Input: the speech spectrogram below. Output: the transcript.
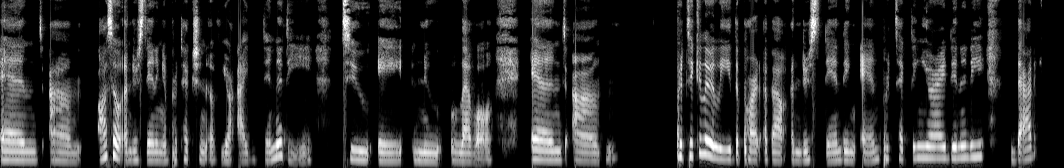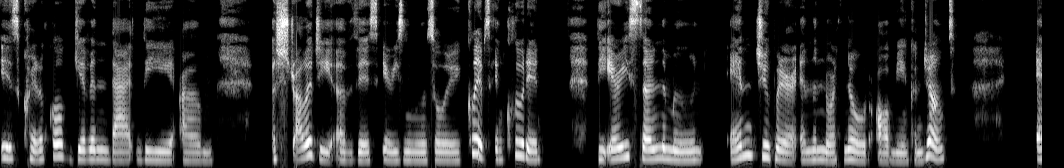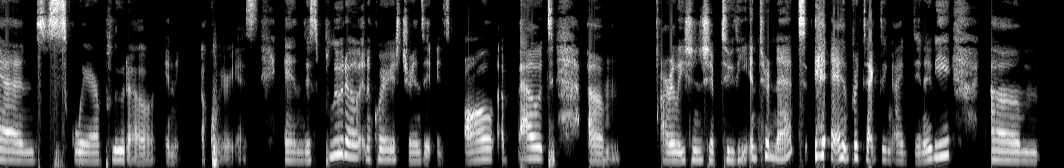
and um, also understanding and protection of your identity to a new level. And um, particularly the part about understanding and protecting your identity, that is critical given that the um, astrology of this Aries new moon solar eclipse included the Aries sun, the moon, and Jupiter and the north node all being conjunct and square Pluto in Aquarius. And this Pluto in Aquarius transit is all about um, our relationship to the internet and protecting identity um,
